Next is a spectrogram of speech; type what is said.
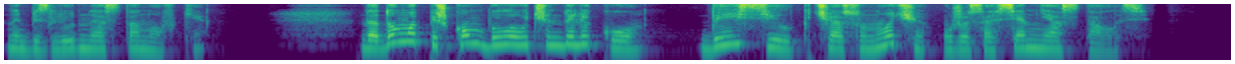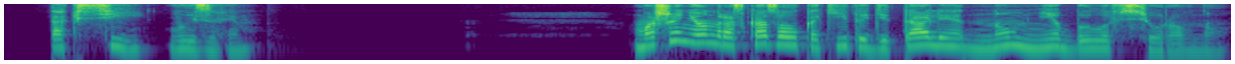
на безлюдной остановке. До дома пешком было очень далеко, да и сил к часу ночи уже совсем не осталось. «Такси вызовем». В машине он рассказывал какие-то детали, но мне было все равно.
